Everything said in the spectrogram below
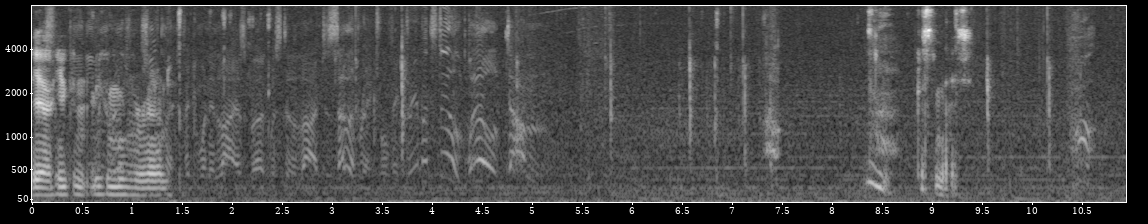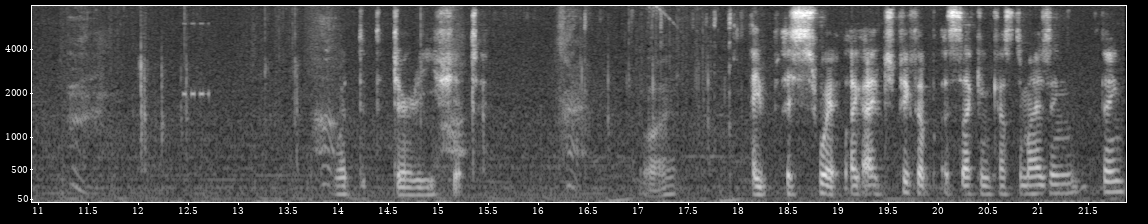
yeah, you can you can move around. Happened when Eliasberg was still alive to celebrate your victory, but still, well done. Customize. What the dirty shit? What? I, I swear, like I just picked up a second customizing thing,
